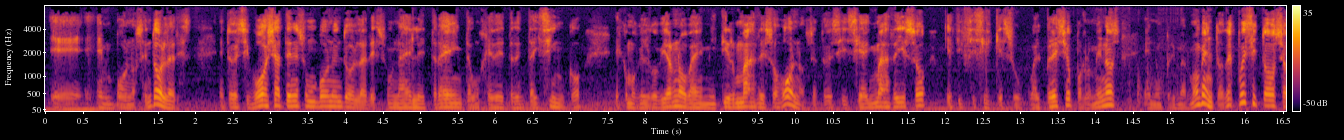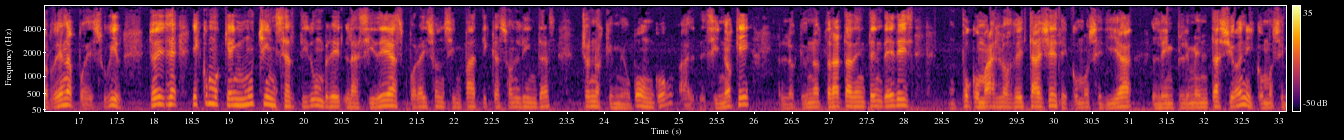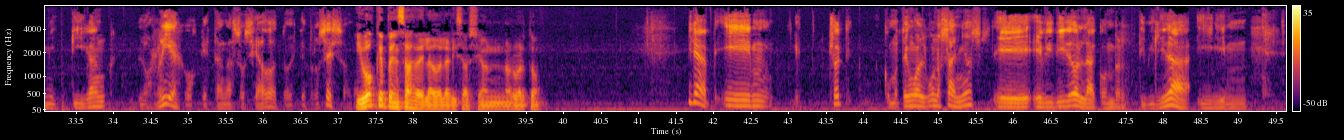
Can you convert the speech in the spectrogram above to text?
eh, en bonos en dólares. Entonces, si vos ya tenés un bono en dólares, una L30, un GD35, es como que el gobierno va a emitir más de esos bonos. Entonces, si, si hay más de eso, es difícil que suba el precio, por lo menos en un primer momento. Después, si todo se ordena, puede subir. Entonces, es como que hay mucha incertidumbre. Las ideas por ahí son simpáticas, son lindas. Yo no es que me opongo, sino que lo que uno trata de entender es un poco más los detalles de cómo sería la implementación y cómo se mitigan los riesgos que están asociados a todo este proceso. ¿Y vos qué pensás de la dolarización, Norberto? Mira, eh, yo como tengo algunos años, eh, he vivido la convertibilidad y mm,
